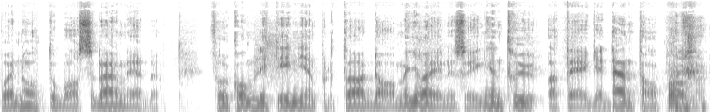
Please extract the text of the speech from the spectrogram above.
på en Nato-base der nede. For å komme litt inn igjen på dette damegreiene, så ingen tror at jeg er den taperen.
